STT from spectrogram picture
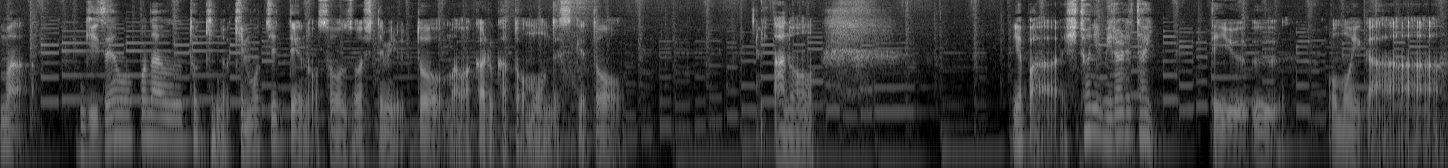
まあ偽善を行う時の気持ちっていうのを想像してみると、まあ、わかるかと思うんですけどあのやっぱ人に見られたいっていう思いが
